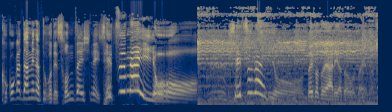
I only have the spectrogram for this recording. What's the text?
ここがダメなとこで存在しない。切ないよ切ないよということでありがとうございます。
